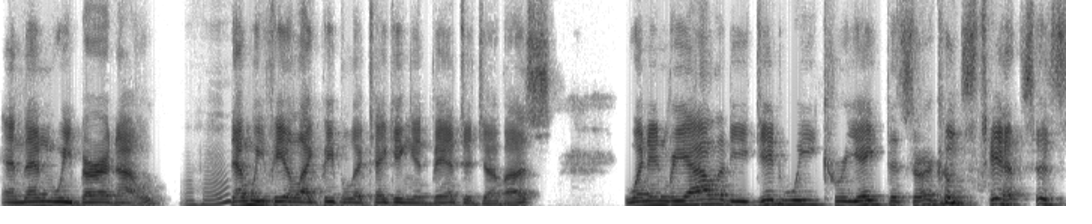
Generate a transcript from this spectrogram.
And then we burn out Mm-hmm. Then we feel like people are taking advantage of us. When in reality, did we create the circumstances?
